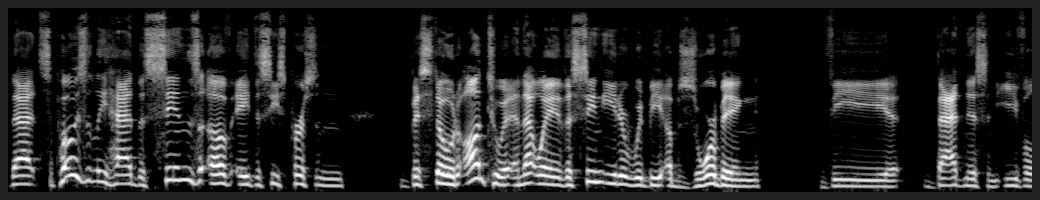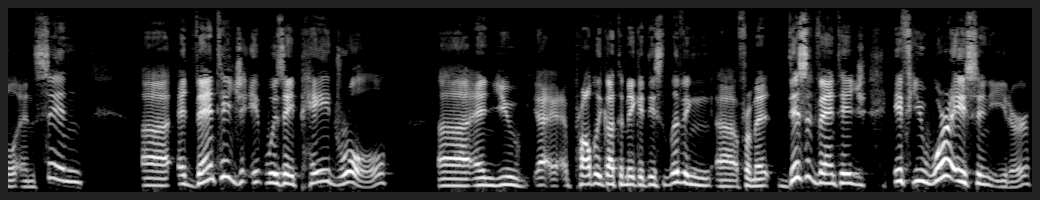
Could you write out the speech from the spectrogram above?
that supposedly had the sins of a deceased person bestowed onto it and that way the sin eater would be absorbing the badness and evil and sin uh advantage it was a paid role uh and you uh, probably got to make a decent living uh from it disadvantage if you were a sin eater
